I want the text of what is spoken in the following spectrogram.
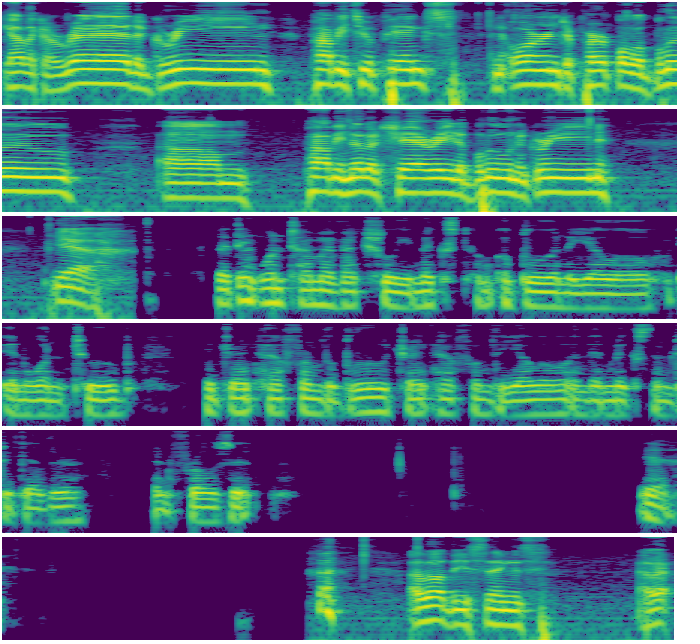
Got like a red, a green, probably two pinks, an orange, a purple, a blue, um, probably another cherry, the blue and a green. Yeah. I think one time I've actually mixed a, a blue and a yellow in one tube. I drank half from the blue, drank half from the yellow, and then mixed them together and froze it. Yeah. I love these things. I lo-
